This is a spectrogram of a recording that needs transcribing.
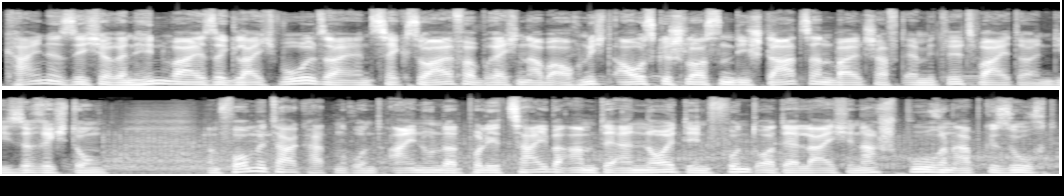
Keine sicheren Hinweise, gleichwohl sei ein Sexualverbrechen aber auch nicht ausgeschlossen. Die Staatsanwaltschaft ermittelt weiter in diese Richtung. Am Vormittag hatten rund 100 Polizeibeamte erneut den Fundort der Leiche nach Spuren abgesucht.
